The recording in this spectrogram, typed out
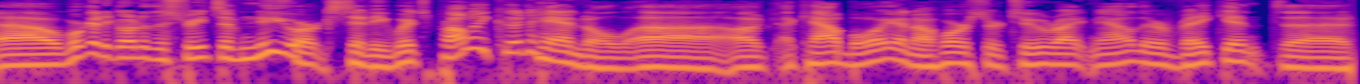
Uh, we're going to go to the streets of New York City, which probably could handle uh, a, a, cowboy and a horse or two right now. They're vacant. Uh,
